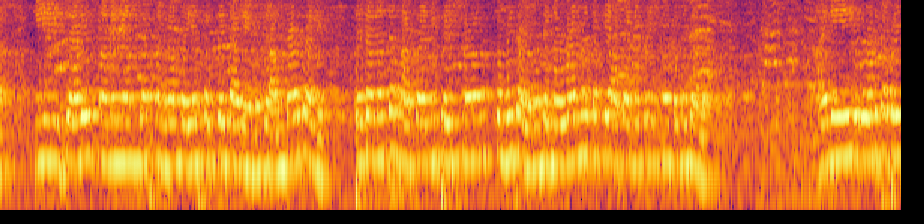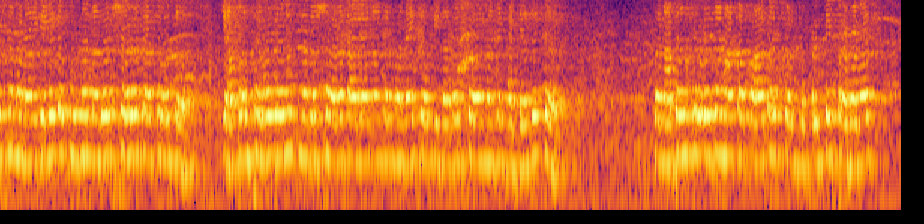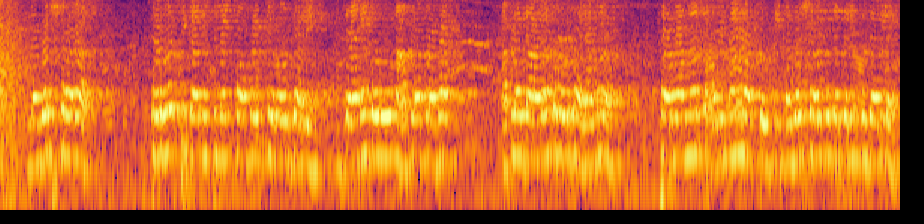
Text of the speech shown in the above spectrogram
की ज्यावेळेस माननीय आमदार संग्राम भैया सत्तेत आले म्हणजे आमदार झाले त्याच्यानंतर हा पाणी प्रश्न कमी झाला. म्हणजे नव्याण्णव टक्के हा पाणी प्रश्न कमी झाला. आणि रोडचा प्रश्न म्हणायला गेलं तर पूर्ण नगर शहरच असं होतं की आपण सर्वजणच नगर शहरात आल्यानंतर म्हणायचो की नगर शहर म्हणजे खड्ड्याचं शहर. पण आपण सर्वजण आता पाहत असतो प्रत्येक प्रभागात नगर शहरात सर्वच ठिकाणी सिमेंट कॉन्क्रीटचे रोड झाले जेणेकरून आपला प्रभाग आपल्या दारात रोड झाल्यामुळं सर्वांनाच अभिमान वाटतो की नगर शहर कुठेतरी सुधारलंय.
